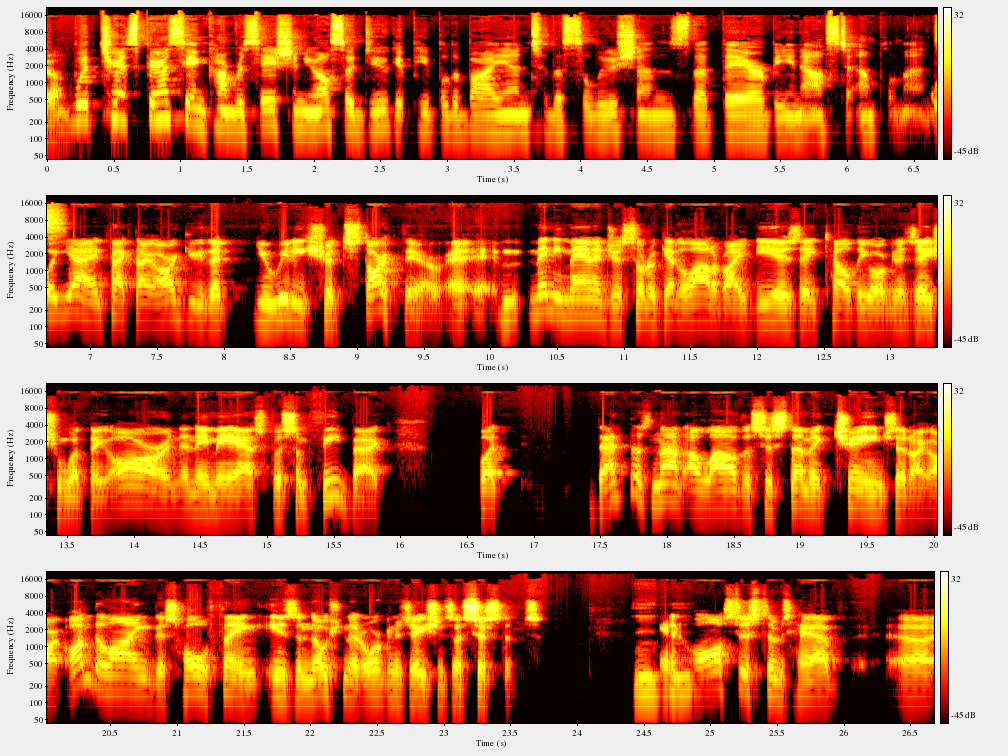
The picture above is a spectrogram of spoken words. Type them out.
yeah. with transparency and conversation, you also do get people to buy into the solutions that they're being asked to implement. Well, yeah. In fact, I argue that you really should start there. Uh, many managers sort of get a lot of ideas, they tell the organization what they are, and then they may ask for some feedback. But that does not allow the systemic change that I are underlying this whole thing is the notion that organizations are systems, mm-hmm. and all systems have uh,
